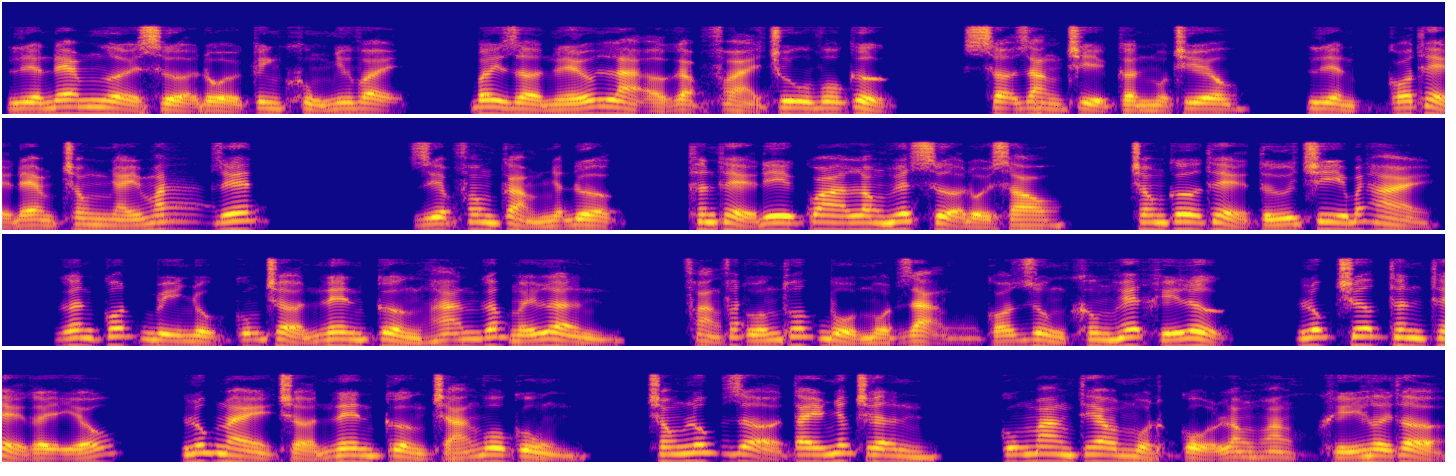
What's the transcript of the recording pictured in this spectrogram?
liền đem người sửa đổi kinh khủng như vậy, bây giờ nếu là ở gặp phải chu vô cực, sợ rằng chỉ cần một chiêu, liền có thể đem trong nháy mắt giết. Diệp Phong cảm nhận được, thân thể đi qua long huyết sửa đổi sau, trong cơ thể tứ chi bách hải, gân cốt bì nhục cũng trở nên cường hãn gấp mấy lần, phảng phất uống thuốc bổ một dạng có dùng không hết khí lực, lúc trước thân thể gầy yếu, lúc này trở nên cường tráng vô cùng, trong lúc dở tay nhấc chân, cũng mang theo một cổ long hoàng khí hơi thở.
